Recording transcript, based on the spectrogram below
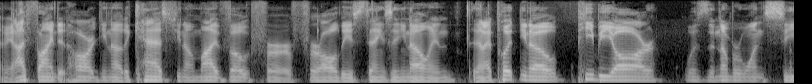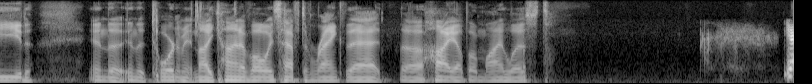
I mean I find it hard, you know, to cast, you know, my vote for for all these things and you know and and I put, you know, PBR was the number 1 seed in the in the tournament and I kind of always have to rank that uh, high up on my list. Yeah,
